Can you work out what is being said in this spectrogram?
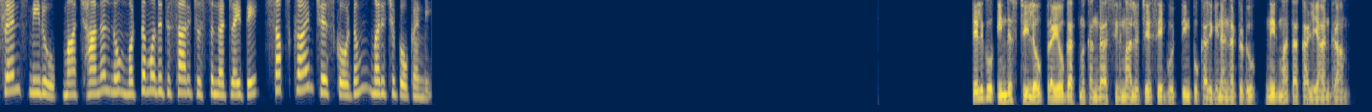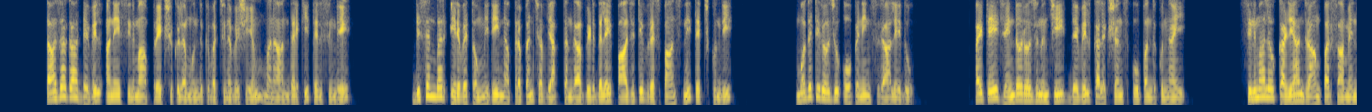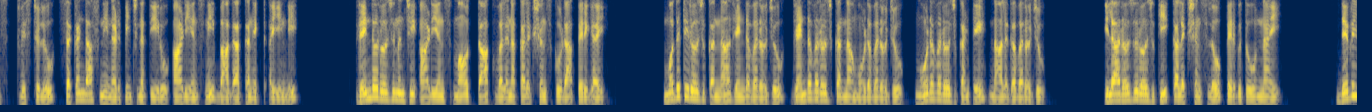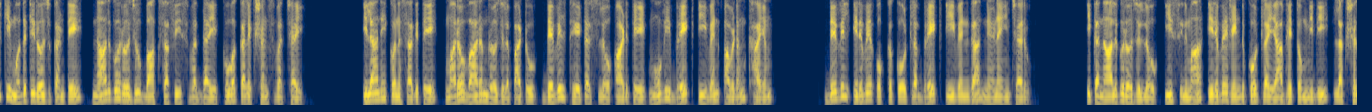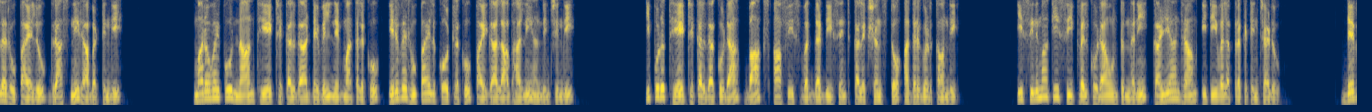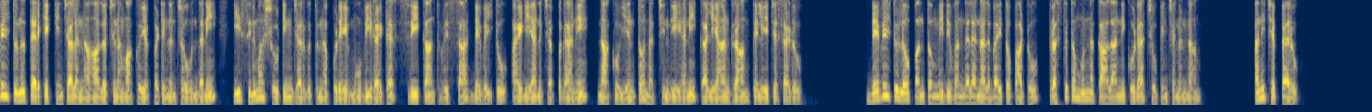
Friends మీరు మా ఛానల్ను మొట్టమొదటిసారి చూస్తున్నట్లయితే సబ్స్క్రైబ్ చేసుకోవడం మరిచిపోకండి. తెలుగు ఇండస్ట్రీలో ప్రయోగాత్మకంగా సినిమాలు చేసే గుర్తింపు కలిగిన నటుడు నిర్మాత కళ్యాణ్ రామ్. తాజాగా డెవిల్ అనే సినిమా ప్రేక్షకుల ముందుకు వచ్చిన విషయం మన అందరికీ తెలిసిందే. డిసెంబర్ ఇరవై తొమ్మిదిన ప్రపంచవ్యాప్తంగా విడుదలై పాజిటివ్ రెస్పాన్స్ని తెచ్చుకుంది. మొదటి రోజు ఓపెనింగ్స్ రాలేదు. అయితే రెండో రోజు నుంచి డెవిల్ కలెక్షన్స్ ఊపందుకున్నాయి. సినిమాలో కళ్యాణ్ రామ్ పర్ఫార్మెన్స్ ట్విస్టులు సెకండ్ హాఫ్ని నడిపించిన తీరు ఆడియన్స్ని బాగా కనెక్ట్ అయ్యింది. రెండో రోజు నుంచి ఆడియన్స్ మౌత్ టాక్ వలన కలెక్షన్స్ కూడా పెరిగాయి. మొదటి రోజు కన్నా రెండవ రోజు రెండవ రోజు కన్నా మూడవ రోజు మూడవ రోజు కంటే నాలుగవ రోజు. ఇలా రోజు రోజుకి కలెక్షన్స్లో పెరుగుతూ ఉన్నాయి. డెవిల్కి మొదటి రోజు కంటే నాలుగో రోజు బాక్సాఫీస్ వద్ద ఎక్కువ కలెక్షన్స్ వచ్చాయి. ఇలానే కొనసాగితే మరో వారం రోజుల పాటు డెవిల్ థియేటర్స్లో ఆడితే మూవీ బ్రేక్ ఈవెన్ అవడం ఖాయం. డెవిల్ ఇరవై ఒక్క కోట్ల బ్రేక్ ఈవెన్గా నిర్ణయించారు. ఇక నాలుగు రోజుల్లో ఈ సినిమా ఇరవై రెండు కోట్ల యాభై తొమ్మిది లక్షల రూపాయలు గ్రాస్ని రాబట్టింది. మరోవైపు నాన్ థియేట్రికల్గా డెవిల్ నిర్మాతలకు ఇరవై రూపాయల కోట్లకు పైగా లాభాల్ని అందించింది. ఇప్పుడు థియేట్రికల్గా కూడా బాక్స్ ఆఫీస్ వద్ద డీసెంట్ కలెక్షన్స్తో అదరగొడుతోంది. ఈ సినిమాకి సీక్వెల్ కూడా ఉంటుందని కళ్యాణ్ రామ్ ఇటీవల ప్రకటించాడు. డెవిల్ టును తెరకెక్కించాలన్న ఆలోచన మాకు ఎప్పటినుంచో ఉందని ఈ cinema shooting జరుగుతున్నప్పుడే movie writer Srikanth Vissa Devil two ఐడియాను చెప్పగానే నాకు ఎంతో నచ్చింది అని కళ్యాణ్ రామ్ తెలియచేశాడు. డెవిల్ టులో పంతొమ్మిది వందల నలభైతో పాటు ప్రస్తుతం ఉన్న కాలాన్ని కూడా చూపించనున్నాం అని చెప్పారు.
